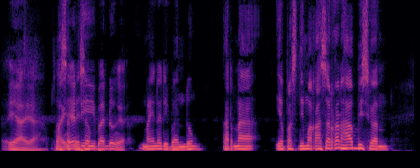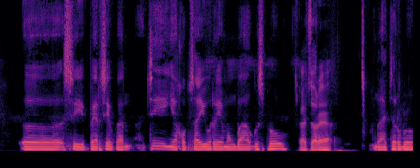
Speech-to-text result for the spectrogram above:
Iya ya. Selasa Mainnya di. Bandung ya? mainnya di Bandung karena ya pas di Makassar kan habis kan eh si Persib kan cing Yakob Sayuri emang bagus bro Gacor ya. gacor bro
